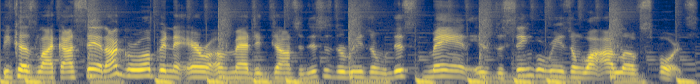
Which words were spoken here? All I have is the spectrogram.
Because, like I said, I grew up in the era of Magic Johnson. This is the reason, this man is the single reason why I love sports.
